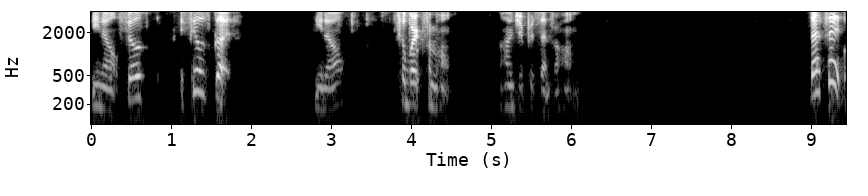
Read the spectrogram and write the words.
You know, feels it feels good. You know, to work from home. 100% from home. That's it.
